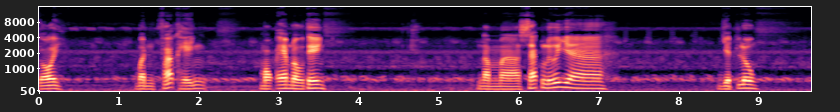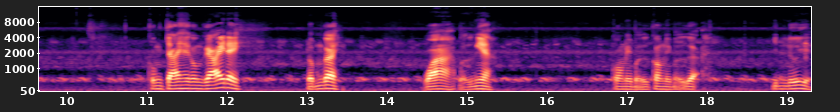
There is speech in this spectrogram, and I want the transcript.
Rồi, Mình phát hiện một em đầu tiên Nằm à, sát lưới dịch luôn. Con trai hay con gái đây? Đụng coi Wow bự nha. Con này bự, con này bự ạ. À. Dính lưới vậy.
